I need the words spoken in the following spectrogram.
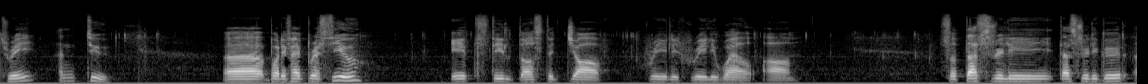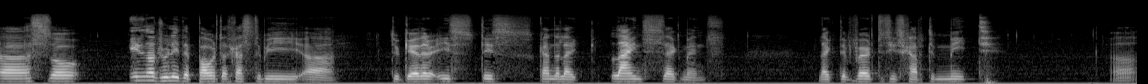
3 and 2 uh, but if I press U it still does the job really really well. Um, so that's really that's really good. Uh, so it's not really the power that has to be uh, together. Is this kind of like line segments. Like the vertices have to meet uh,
